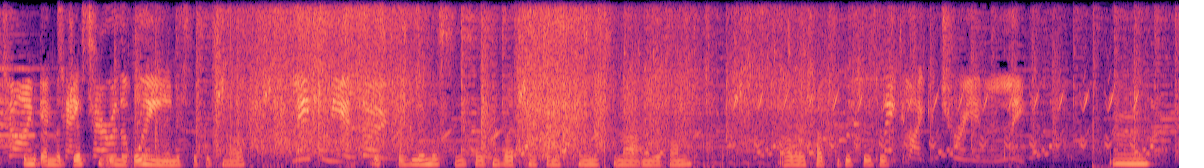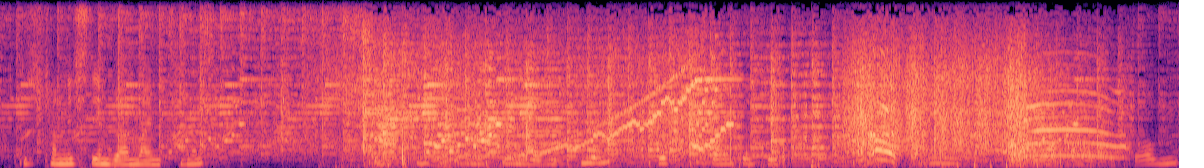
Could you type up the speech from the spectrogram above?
Ich bin mit einer Jessie im Ring, nenne ich das jetzt mal. Das. Problem ist, sie ist halt ein Weitkämpfer und ich kann nicht nah an ihr ran. Aber ich habe sie getötet. Hm, ich kann nicht sehen, wer an meinem Team ist. 29. gestorben,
